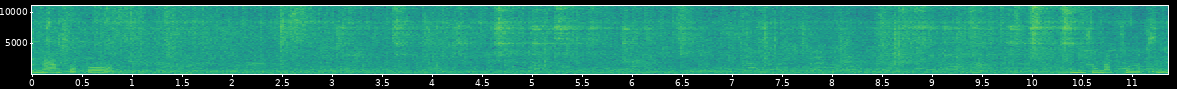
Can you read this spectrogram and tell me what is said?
ิน้ำโกโก้ อันนี้เขารับคนละครึ่ง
